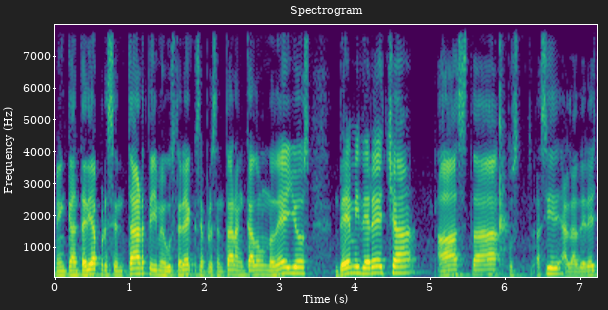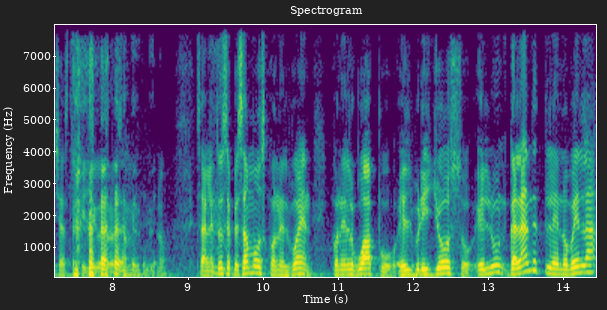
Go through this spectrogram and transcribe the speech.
me encantaría presentarte y me gustaría que se presentaran cada uno de ellos. De mi derecha hasta, pues así a la derecha hasta que llegue otra vez a mí, ¿no? Sale, entonces empezamos con el buen, con el guapo, el brilloso, el galán de telenovela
